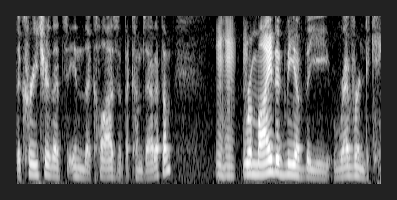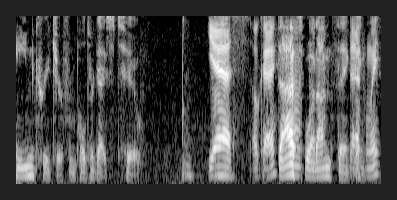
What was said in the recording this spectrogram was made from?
the creature that's in the closet that comes out at them hmm reminded me of the Reverend Kane creature from Poltergeist 2. Yes, okay. That's Uh, what I'm thinking. Definitely.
